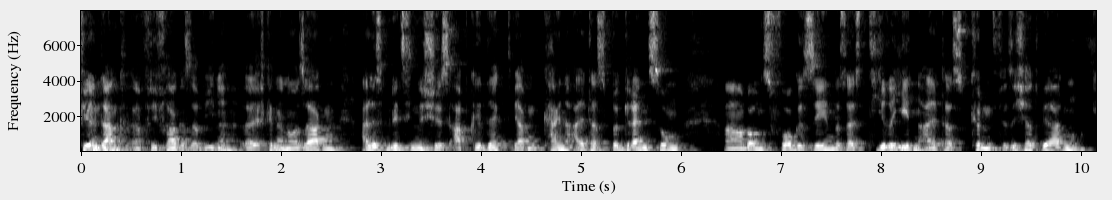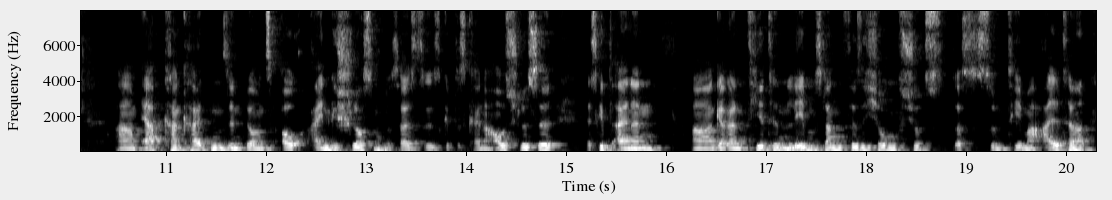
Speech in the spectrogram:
Vielen Dank äh, für die Frage, Sabine. Äh, ich kann ja nur sagen, alles Medizinische ist abgedeckt. Wir haben keine Altersbegrenzung äh, bei uns vorgesehen. Das heißt, Tiere jeden Alters können versichert werden. Ähm, Erbkrankheiten sind bei uns auch eingeschlossen, das heißt, es gibt es keine Ausschlüsse. Es gibt einen äh, garantierten lebenslangen Versicherungsschutz, das ist zum Thema Alter.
